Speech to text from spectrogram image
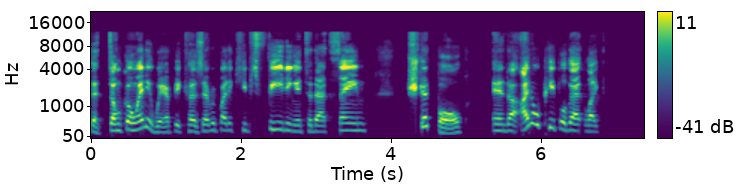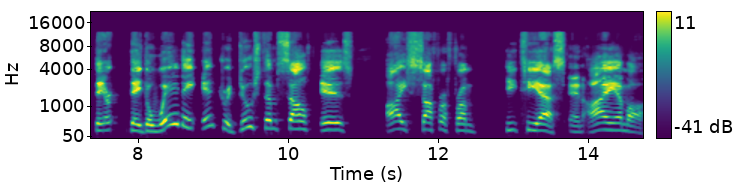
that don't go anywhere because everybody keeps feeding into that same shit bowl and uh, i know people that like they're they the way they introduce themselves is i suffer from pts and i am a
